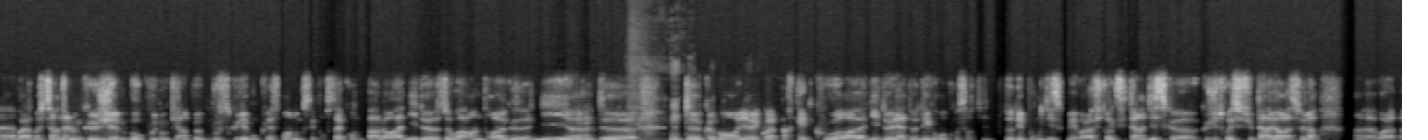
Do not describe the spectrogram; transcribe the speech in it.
Euh, voilà, moi c'est un album que j'aime beaucoup, donc qui a un peu bousculé mon classement, donc c'est pour ça qu'on ne parlera ni de The War on Drugs, ni euh, Ouais. de de comment il y avait quoi Parquet de cours, euh, ni de La Donné Gros qui ont sorti plutôt des bons disques, mais voilà, je trouvais que c'était un disque euh, que j'ai trouvé supérieur à ceux-là. Euh, voilà,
